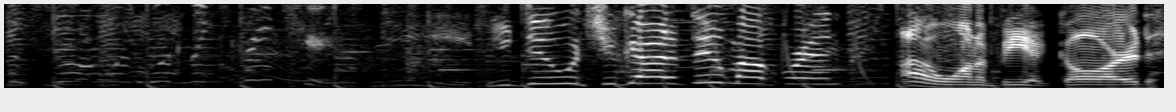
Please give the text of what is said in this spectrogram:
What's wrong with woodland creatures? You do what you gotta do, my friend. I don't want to be a guard.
